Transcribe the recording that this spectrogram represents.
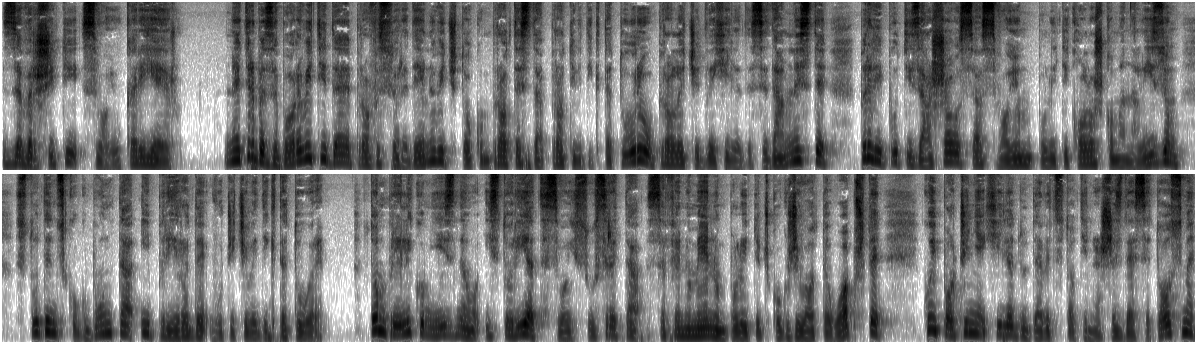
završiti svoju karijeru. Ne treba zaboraviti da je profesor Redenović tokom protesta protiv diktature u proleće 2017. prvi put izašao sa svojom politikološkom analizom studentskog bunta i prirode Vučićeve diktature – Tom prilikom je izneo istorijat svojih susreta sa fenomenom političkog života uopšte, koji počinje 1968.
